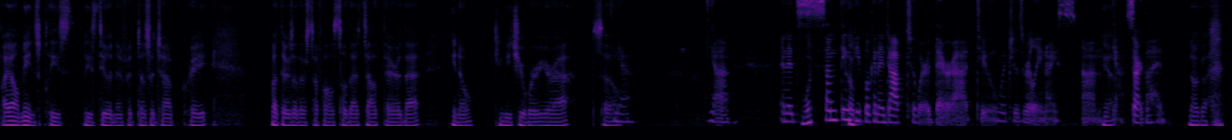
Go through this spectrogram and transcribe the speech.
by all means, please please do it. And if it does a job, great. But there's other stuff also that's out there that you know can meet you where you're at. So yeah, yeah, and it's what? something oh. people can adapt to where they're at too, which is really nice. Um, yeah. yeah. Sorry, go ahead. No, go ahead.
